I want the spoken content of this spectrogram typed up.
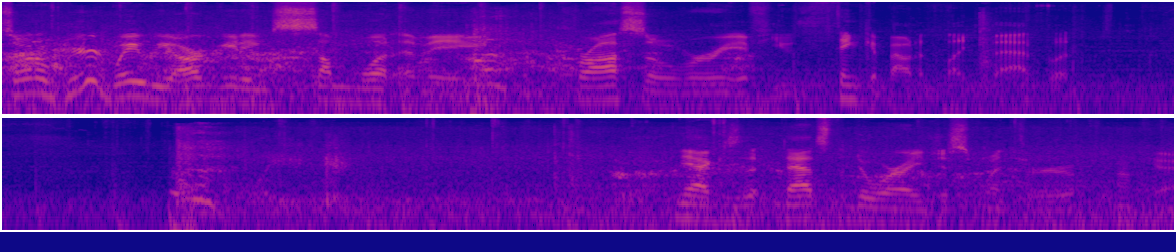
So in a weird way, we are getting somewhat of a crossover if you think about it like that, but... Yeah, because th that's the door I just went through. Okay.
